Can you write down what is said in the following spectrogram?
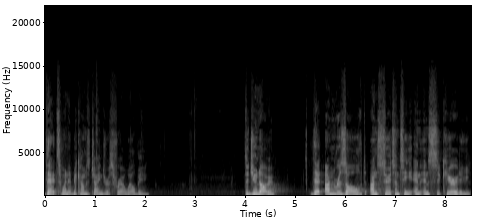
that's when it becomes dangerous for our well being. Did you know that unresolved uncertainty and insecurity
